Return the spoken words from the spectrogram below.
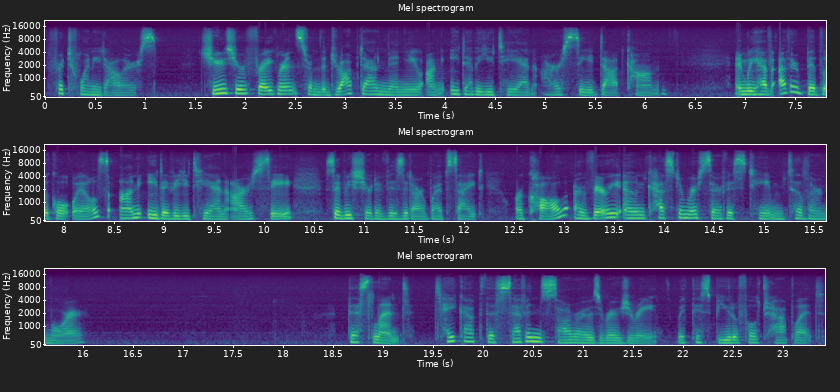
for $20. Choose your fragrance from the drop-down menu on EWTNRC.com. And we have other biblical oils on EWTNRC, so be sure to visit our website or call our very own customer service team to learn more. This Lent, take up the Seven Sorrows Rosary with this beautiful chaplet.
